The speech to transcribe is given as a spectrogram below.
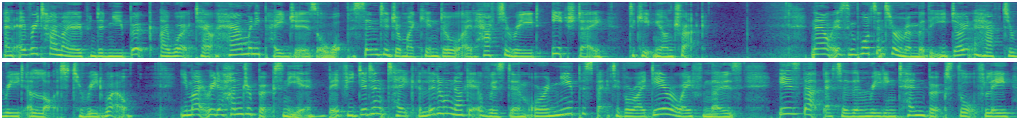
And every time I opened a new book, I worked out how many pages or what percentage on my Kindle I'd have to read each day to keep me on track. Now, it's important to remember that you don't have to read a lot to read well. You might read 100 books in a year, but if you didn't take a little nugget of wisdom or a new perspective or idea away from those, is that better than reading 10 books thoughtfully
